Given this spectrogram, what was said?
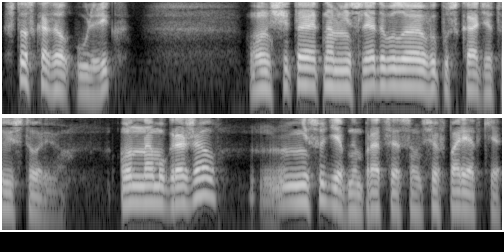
«Что сказал Ульрик?» «Он считает, нам не следовало выпускать эту историю. Он нам угрожал?» не судебным процессом, все в порядке»,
